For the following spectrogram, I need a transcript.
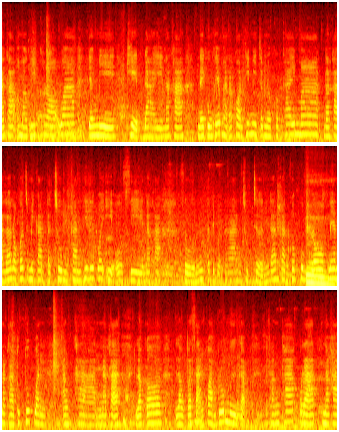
นะคะเอามาวิเคราะห์ว่ายังมีเขตใดนะคะ ในกรุงเทพมหานครที่มีจำนวนคนไข้มากนะคะ แล้วเราก็จะมีการประชุมกันที่เรียกว่า EOC นะคะ ศูนย์ปฏิบัติการฉุกเฉินด้านการควบคุมโรคเนี่ยนะคะ ทุกๆวันอังคารนะคะ แล้วก็เราประสานความร่วมมือกับทั้งภาครัฐนะคะ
